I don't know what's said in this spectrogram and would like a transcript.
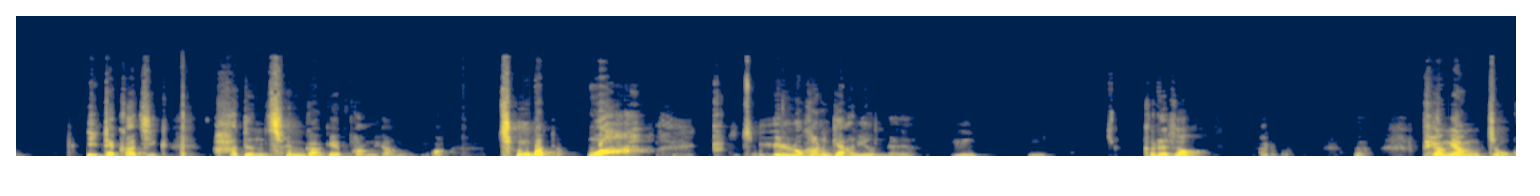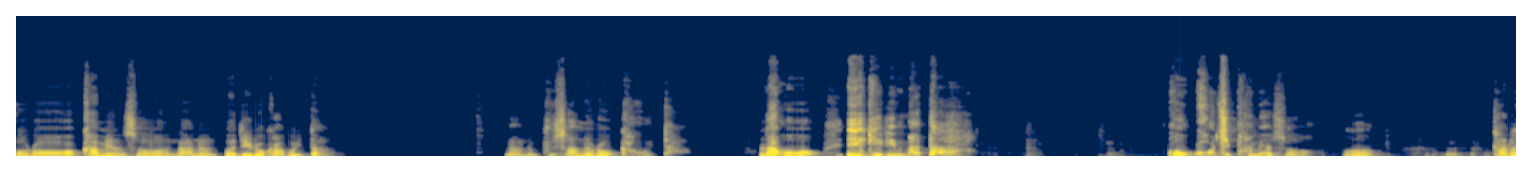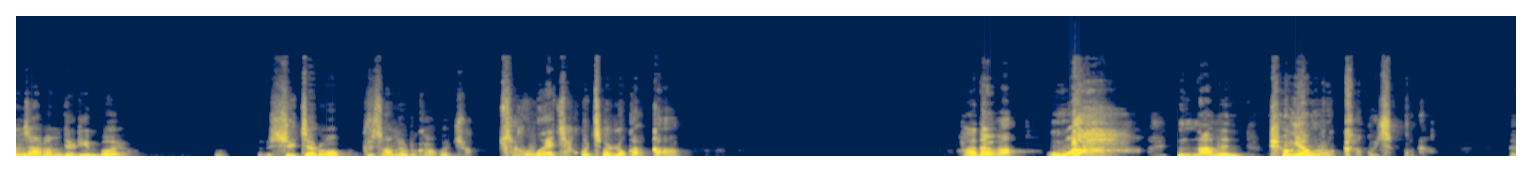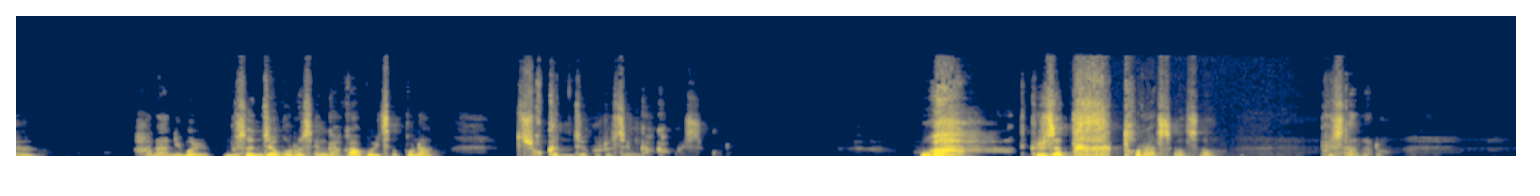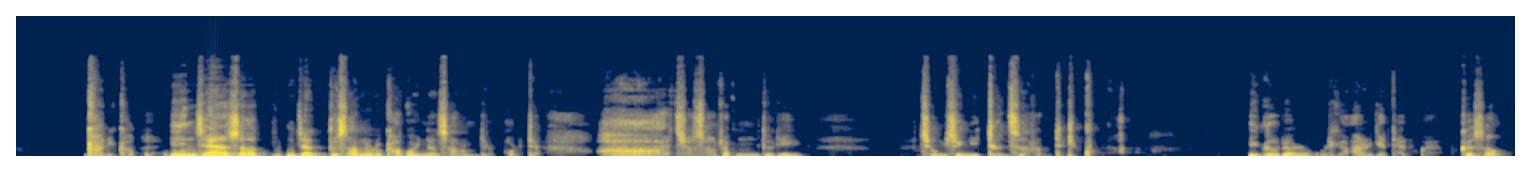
이때까지 하던 생각의 방향과 정반대. 와, 일로 가는 게 아니었네. 음, 음. 그래서 여러분 어, 평양 쪽으로 가면서 나는 어디로 가고 있다? 나는 부산으로 가고 있다. 라고 이 길이 맞다. 그 고집하면서 어. 다른 사람들이 뭐요? 실제로 부산으로 가고 자꾸 왜 자꾸 절로 갈까? 하다가 우와 나는 평양으로 가고 있었구나. 어. 하나님을 무선적으로 생각하고 있었구나. 조건적으로 생각하고 있었구나. 와, 그래서 탁 돌아서서 부산으로 가니까 인제에서 이제 부산으로 가고 있는 사람들 볼 때, 아, 저 사람들이 정신이 든 사람들이구나. 이거를 우리가 알게 되는 거예요. 그래서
